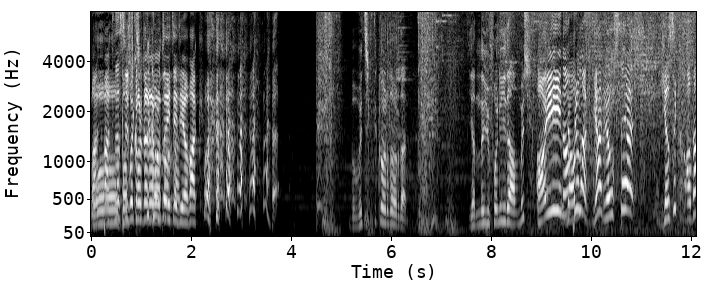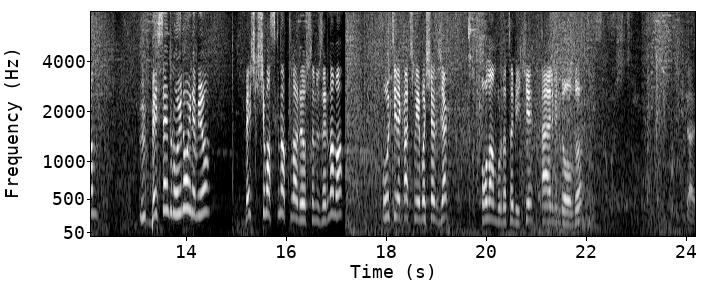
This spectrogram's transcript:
bak Oo, bak nasıl baba üst koridora çıktı rotate koridordan. ediyor bak. Baba çıktık orada oradan. Yanına Euphony'yi de almış. Ay ne Yalnız- yapıyorlar? Ya Reosta'ya yazık adam 5 senedir oyunu oynamıyor. 5 kişi baskın attılar Reosta'nın üzerine ama ultiyle kaçmayı başaracak. Olan burada tabii ki Elvin de oldu. Yani.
